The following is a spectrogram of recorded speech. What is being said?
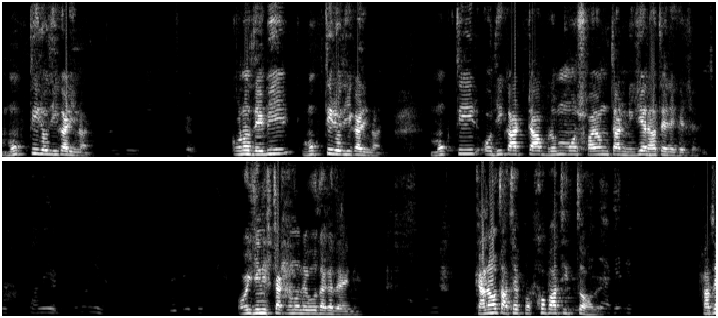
মুক্তির অধিকারী নয়। কোন দেবী মুক্তির অধিকারী নয়। মুক্তির অধিকারটা ব্রহ্ম স্বয়ং তার নিজের হাতে রেখেছে। ওই জিনিসটা কোনো দেবতাকে দেয়নি। কেন? তাতে পক্ষপাতিত্ব হবে। তাতে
